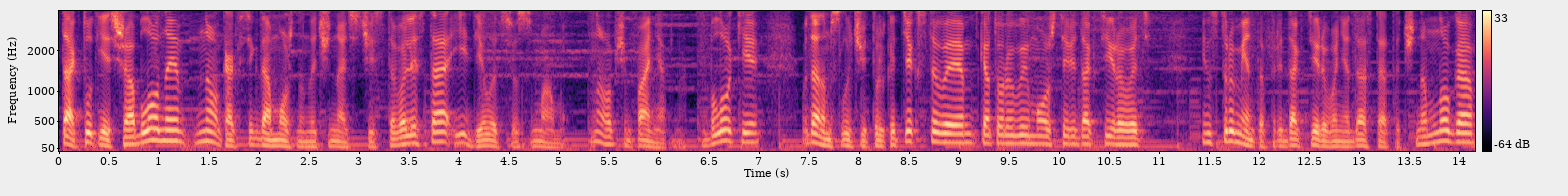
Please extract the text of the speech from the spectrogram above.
Так, тут есть шаблоны, но, как всегда, можно начинать с чистого листа и делать все самому. Ну, в общем, понятно. Блоки, в данном случае только текстовые, которые вы можете редактировать. Инструментов редактирования достаточно много,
